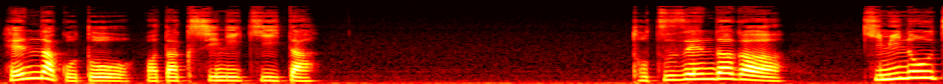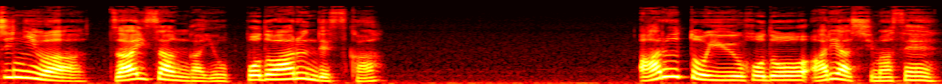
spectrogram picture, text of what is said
変なことを私に聞いた。突然だが、君のうちには財産がよっぽどあるんですか？あるというほどありゃしません。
